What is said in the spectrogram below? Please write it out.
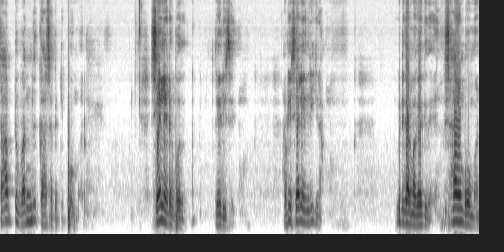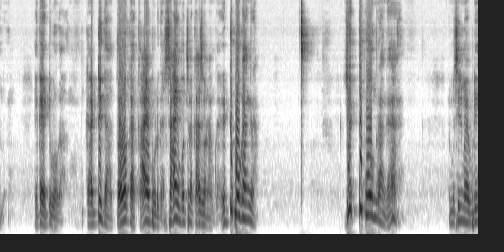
சாப்பிட்டு வந்து காசை கட்டி போகும்பாரு சேலை எடுக்க போகுது லேடிஸு அப்படியே சேலையை விரிக்கிறான். வீட்டுக்காரமாக கேட்குது சாயம் போகும்பான்னு ஏக்கா எட்டு போகா? கட்டுக்கா துவக்கா காய போடுக்கா சாயம் போச்சுன்னா காசு வேணாம்க்கா. எட்டு போக்காங்கிறான். எட்டு போங்கிறாங்க நம்ம சினிமா எப்படி?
